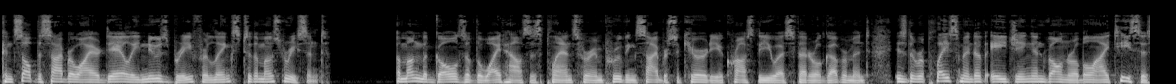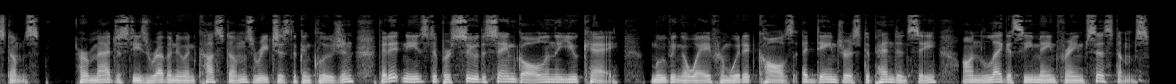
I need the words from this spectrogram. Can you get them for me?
Consult the CyberWire Daily News Brief for links to the most recent. Among the goals of the White House's plans for improving cybersecurity across the U.S. federal government is the replacement of aging and vulnerable IT systems. Her Majesty's Revenue and Customs reaches the conclusion that it needs to pursue the same goal in the UK, moving away from what it calls a dangerous dependency on legacy mainframe systems.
